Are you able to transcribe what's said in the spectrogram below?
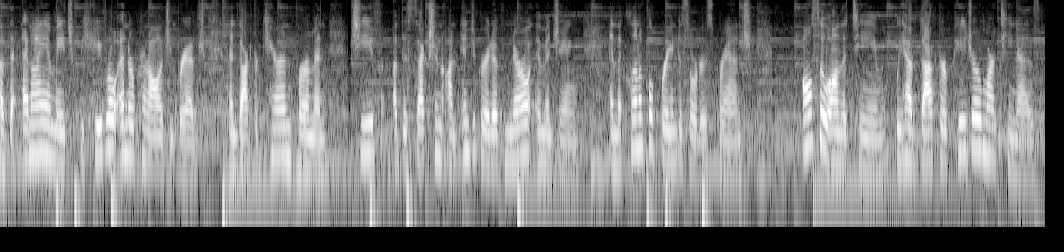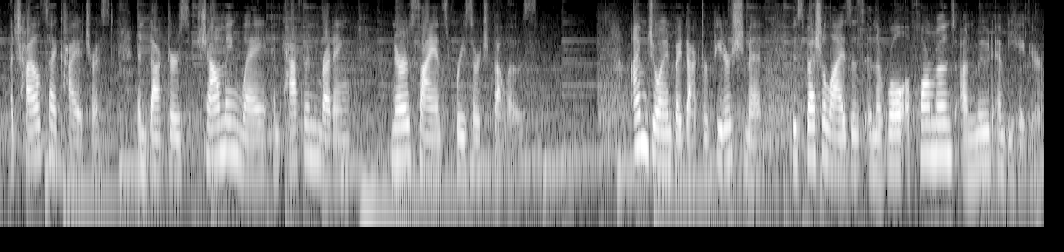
of the NIMH Behavioral Endocrinology Branch, and Dr. Karen Berman, Chief of the Section on Integrative Neuroimaging and the Clinical Brain Disorders Branch. Also on the team, we have Dr. Pedro Martinez, a child psychiatrist, and Drs. Xiaoming Wei and Catherine Redding, Neuroscience Research Fellows. I'm joined by Dr. Peter Schmidt, who specializes in the role of hormones on mood and behavior.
